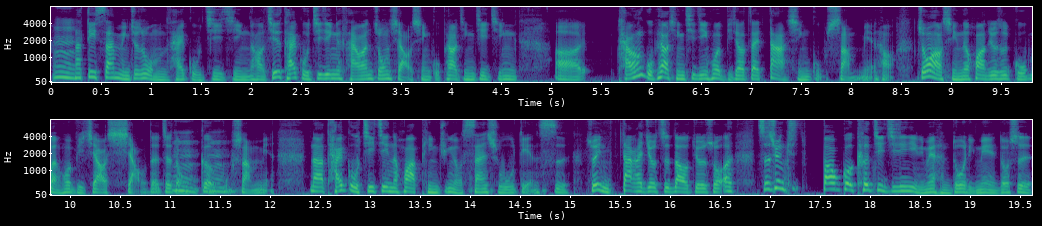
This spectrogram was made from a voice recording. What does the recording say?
嗯，那第三名就是我们的台股基金哈。其实台股基金跟台湾中小型股票型基金啊。台湾股票型基金会比较在大型股上面哈，中小型的话就是股本会比较小的这种个股上面。那台股基金的话，平均有三十五点四，所以你大概就知道，就是说，呃，资讯包括科技基金里面很多里面也都是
